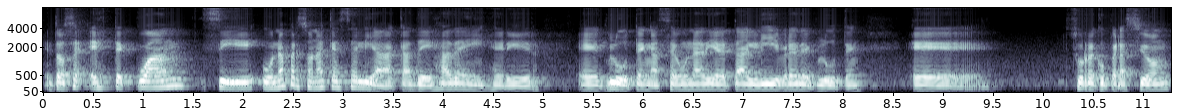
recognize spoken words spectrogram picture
Entonces, este, cuán, si una persona que es celíaca deja de ingerir gluten, hace una dieta libre de gluten, eh, su recuperación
